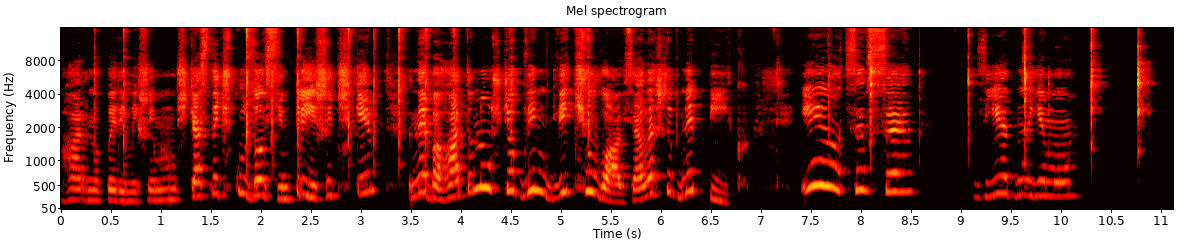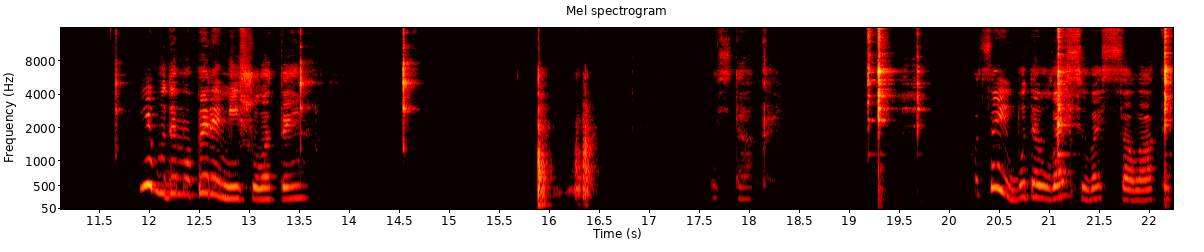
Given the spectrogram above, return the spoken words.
Гарно перемішуємо. Щасничку зовсім трішечки, небагато, ну, щоб він відчувався, але щоб не пік. І оце все з'єднуємо і будемо перемішувати. Ось так. Оце і буде увесь увесь салатик.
